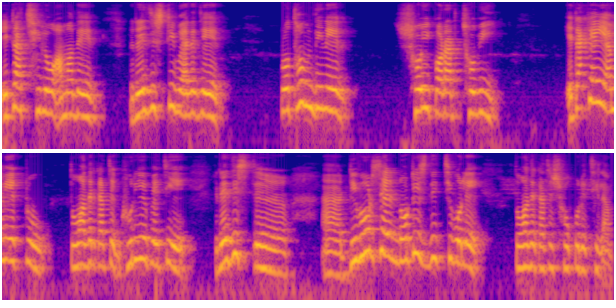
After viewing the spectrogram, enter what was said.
এটা ছিল আমাদের রেজিস্ট্রি ম্যারেজের প্রথম দিনের সই করার ছবি। এটাকেই আমি একটু তোমাদের কাছে ঘুরিয়ে পেঁচিয়ে রেজিস্ট ডিভোর্সের নোটিশ দিচ্ছি বলে তোমাদের কাছে শো করেছিলাম।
